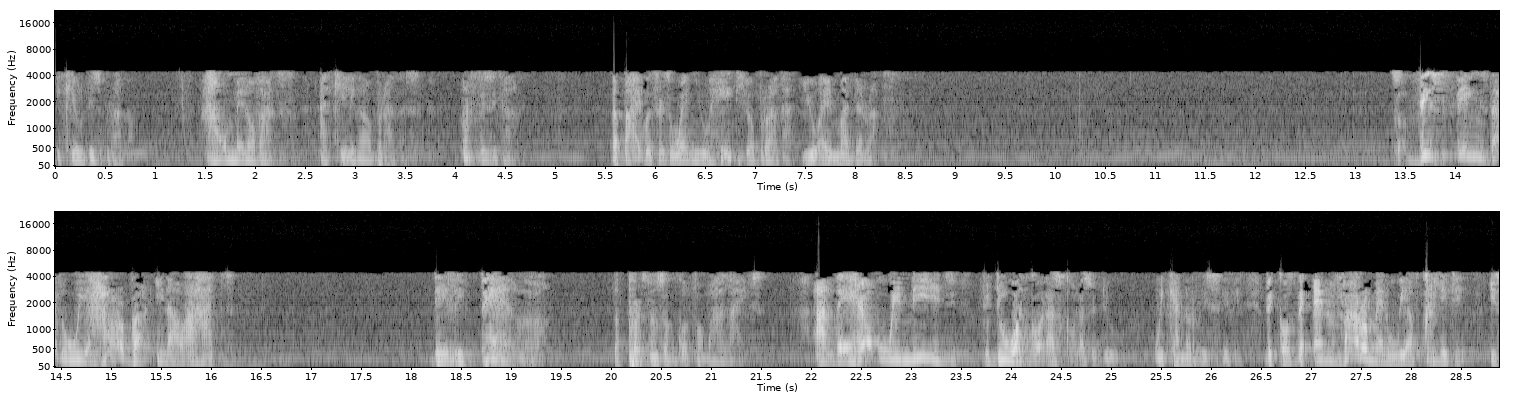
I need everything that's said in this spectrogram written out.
he killed his brother. How many of us are killing our brothers? Not physically. The Bible says when you hate your brother, you are a murderer. So these things that we harbor in our heart, they repel the presence of God from our lives. And the help we need to do what God has called us to do, we cannot receive it. Because the environment we have created is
